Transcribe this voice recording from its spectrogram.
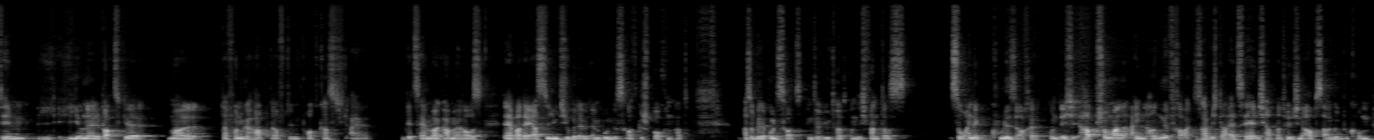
dem Lionel Batzke mal davon gehabt auf dem Podcast. Äh, Im Dezember kam er raus. Der war der erste YouTuber, der mit einem Bundesrat gesprochen hat. Also mit der Bundesrat interviewt hat. Und ich fand das so eine coole Sache. Und ich habe schon mal einen angefragt, das habe ich da erzählt. Ich habe natürlich eine Absage bekommen,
